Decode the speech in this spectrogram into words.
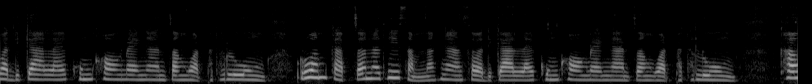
วัสดิการและคุ้มครองแรงงานจังหวัดพัทลุง ร่วมกับเจ้าหน้าที่สำนักงานสวัสดิการและคุ้มครองแรงงานจังหวัดพัทลุง เข้า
